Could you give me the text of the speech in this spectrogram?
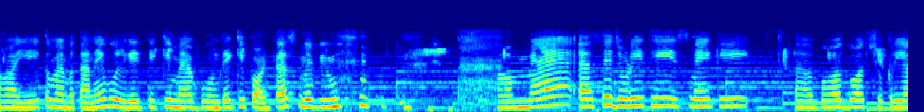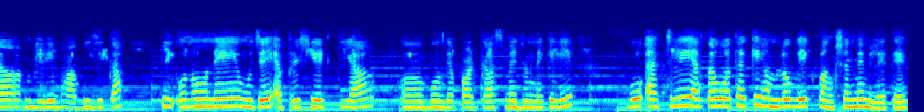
आ, ये तो मैं बताना ही भूल गई थी कि मैं बूंदे की पॉडकास्ट में भी हूँ। मैं ऐसे जुड़ी थी इसमें कि बहुत बहुत शुक्रिया मेरी भाभी जी का कि उन्होंने मुझे अप्रिशिएट किया बूंदे पॉडकास्ट में जुड़ने के लिए। वो एक्चुअली ऐसा हुआ था कि हम लोग एक फ़ंक्शन में मिले थे।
